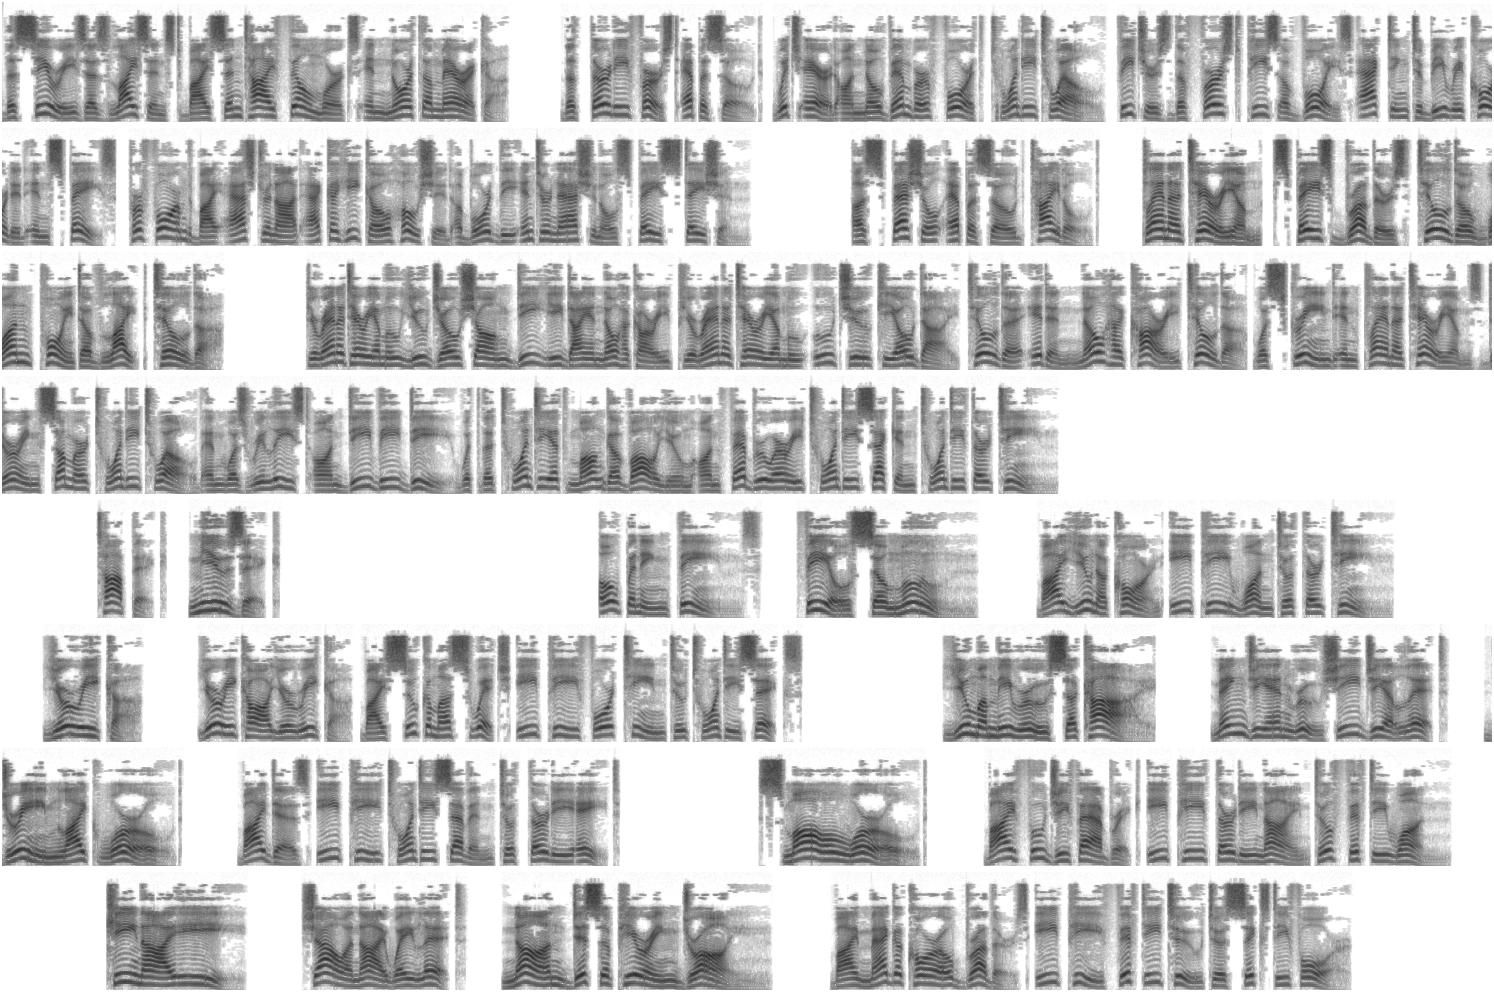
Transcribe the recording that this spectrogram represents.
The series is licensed by Sentai Filmworks in North America. The 31st episode, which aired on November 4, 2012, features the first piece of voice acting to be recorded in space, performed by astronaut Akihiko Hoshide aboard the International Space Station. A special episode titled, Planetarium, Space Brothers tilde one point of light tilde Puranatariumu Ujo Shong Di Yi Dian Nohikari Puranatariumu Uchu Kyodai tilde Iten no Hikari tilde was screened in planetariums during summer 2012 and was released on DVD with the 20th manga volume on February 22, 2013. Topic: Music Opening themes, "Feels So Moon" by Unicorn EP 1 to 13. Eureka Eureka Eureka by Sukima Switch EP 14 to 26. Yumamiru Sakai, Mengjian Ru Shijia lit. Dream-like World, by Des EP 27 to 38. Small World, by Fujifabric EP 39 to 51. Kinai E. Xiao Anai Wei lit. Non-disappearing drawing by Magokoro Brothers EP 52 to 64.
